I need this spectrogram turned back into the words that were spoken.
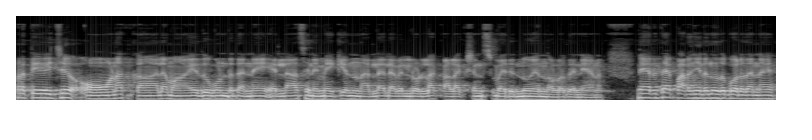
പ്രത്യേകിച്ച് ഓണക്കാലമായതുകൊണ്ട് തന്നെ എല്ലാ സിനിമയ്ക്കും നല്ല ലെവലിലുള്ള കളക്ഷൻസ് വരുന്നു എന്നുള്ളത് തന്നെയാണ്. നേരത്തെ പറഞ്ഞിരുന്നത് പോലെ തന്നെ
